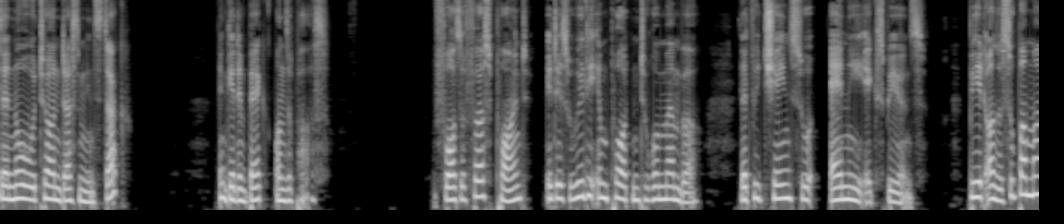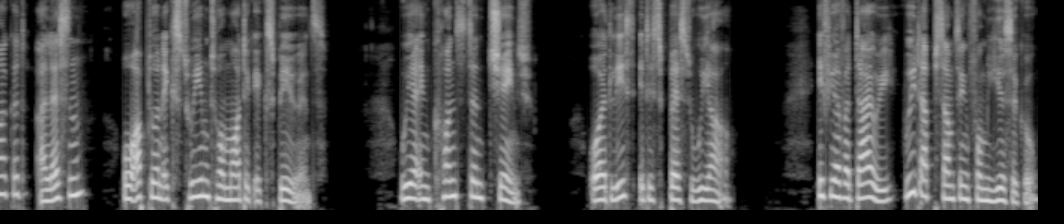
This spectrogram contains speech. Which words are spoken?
Then, no return doesn't mean stuck, and getting back on the path. For the first point, it is really important to remember that we change through any experience, be it on the supermarket, a lesson, or up to an extreme traumatic experience. We are in constant change, or at least it is best we are. If you have a diary, read up something from years ago.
